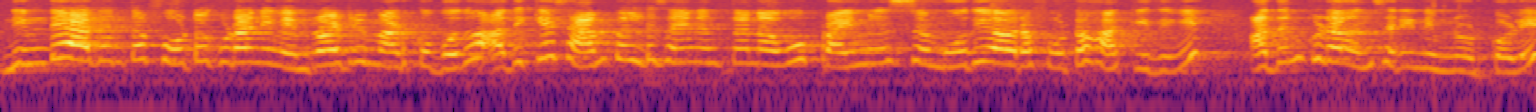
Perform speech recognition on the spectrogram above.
ನಿಮ್ಮದೇ ಆದಂತ ಫೋಟೋ ಕೂಡ ನೀವು ಎಂಬ್ರಾಯ್ಡ್ರಿ ಮಾಡ್ಕೋಬಹುದು ಅದಕ್ಕೆ ಸ್ಯಾಂಪಲ್ ಡಿಸೈನ್ ಅಂತ ನಾವು ಪ್ರೈಮ್ ಮಿನಿಸ್ಟರ್ ಮೋದಿ ಅವರ ಫೋಟೋ ಹಾಕಿದ್ದೀವಿ ಅದನ್ನ ಕೂಡ ಒಂದ್ಸರಿ ನೀವು ನೋಡ್ಕೊಳ್ಳಿ.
